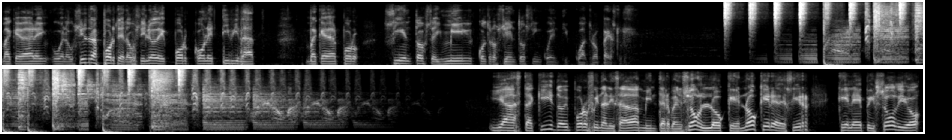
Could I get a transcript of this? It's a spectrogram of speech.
va a quedar en o el auxilio de transporte el auxilio de por conectividad va a quedar por 106.454 pesos. Y hasta aquí doy por finalizada mi intervención, lo que no quiere decir que el episodio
